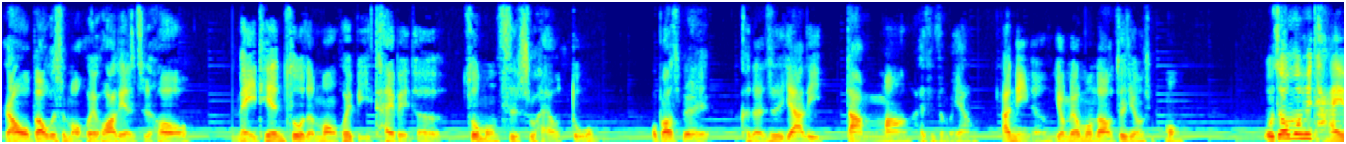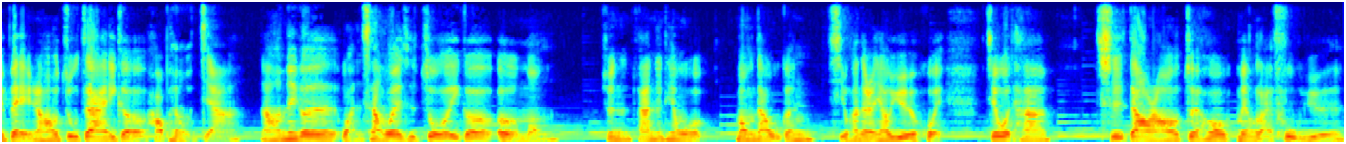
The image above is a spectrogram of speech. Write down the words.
然后我不知道为什么回花莲之后，每天做的梦会比台北的做梦次数还要多。我不知道是不是可能是压力大吗，还是怎么样？那你呢？有没有梦到最近有什么梦？我周末去台北，然后住在一个好朋友家，然后那个晚上我也是做了一个噩梦，就反正那天我梦到我跟喜欢的人要约会，结果他迟到，然后最后没有来赴约，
